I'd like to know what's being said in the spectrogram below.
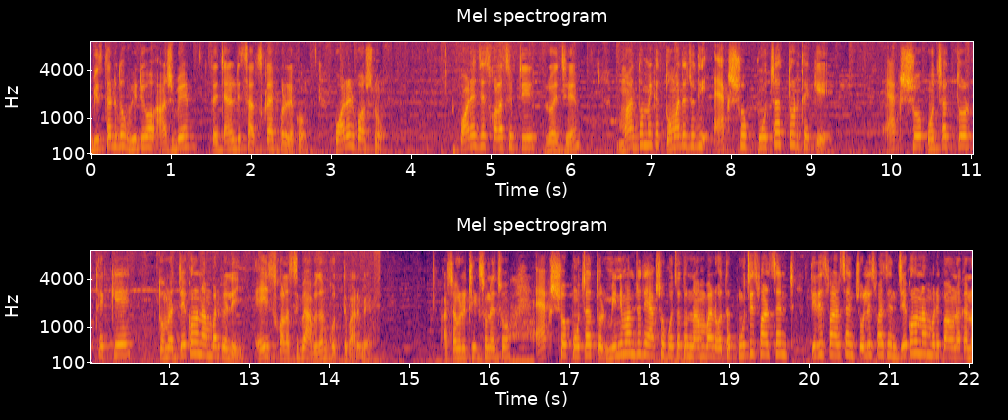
বিস্তারিত ভিডিও আসবে, তাই চ্যানেলটি সাবস্ক্রাইব করে রেখো। পরের প্রশ্ন পরের যে স্কলারশিপটি রয়েছে মাধ্যমিকে তোমাদের যদি একশো পঁচাত্তর থেকে একশো পঁচাত্তর থেকে তোমরা যে কোনো নাম্বার পেলেই এই স্কলারশিপে আবেদন করতে পারবে। আশা করি ঠিক শুনেছো। একশো পঁচাত্তর মিনিমাম যদি একশো পঁচাত্তর নাম্বার অর্থাৎ পঁচিশ পার্সেন্ট তিরিশ পার্সেন্ট চল্লিশ পার্সেন্ট যে কোনো নাম্বারই পাও না কেন,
